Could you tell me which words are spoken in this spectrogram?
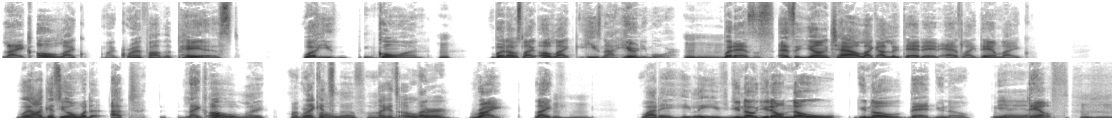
like, oh, like my grandfather passed. Well, he's gone. Hmm. But I was like, oh, like he's not here anymore. hmm But as a, as a young child, like I looked at it as like, damn, like well, I guess you don't want to, I, like, oh, like my Like grandpa it's- left. huh? like it's over. right. Like, hmm why did he leave? You know, you don't know, you know, that, you know, Yeah, yeah. death. hmm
